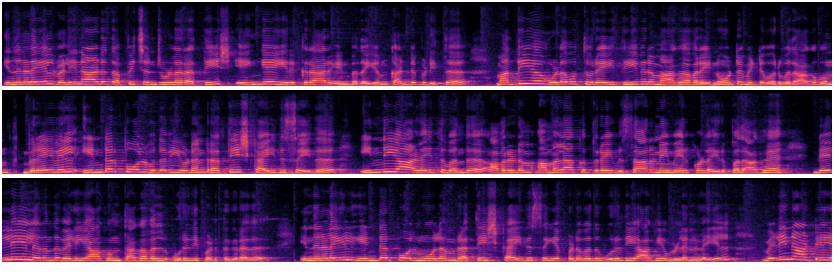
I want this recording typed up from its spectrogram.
இந்த நிலையில் வெளிநாடு தப்பிச் சென்றுள்ள ரத்தீஷ் எங்கே இருக்கிறார் என்பதையும் கண்டுபிடித்து மத்திய உளவுத்துறை தீவிரமாக அவரை நோட்டமிட்டு வருவதாகவும் விரைவில் இன்டர்போல் உதவியுடன் ரத்தீஷ் கைது செய்து இந்தியா அழைத்து வந்து அவரிடம் அமலாக்கத்துறை விசாரணை மேற்கொள்ள இருப்பதாக டெல்லியிலிருந்து வெளியாகும் தகவல் உறுதிப்படுத்துகிறது. இந்த நிலையில் இன்டர்போல் மூலம் ரத்தீஷ் கைது செய்யப்படுவது உறுதியாகியுள்ள நிலையில் வெளிநாட்டில்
